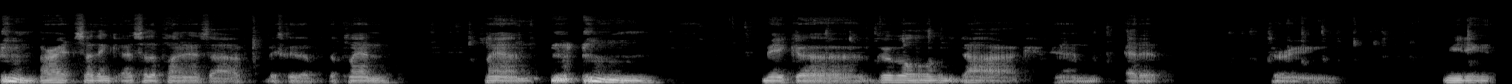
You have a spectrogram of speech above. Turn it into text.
All right, so I think, uh, so the plan is, uh, basically the, the plan, plan, make a Google Doc and edit during meeting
